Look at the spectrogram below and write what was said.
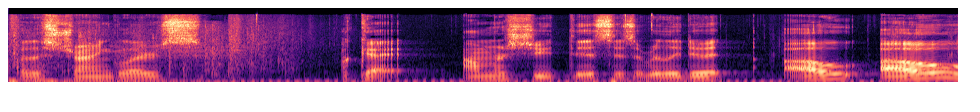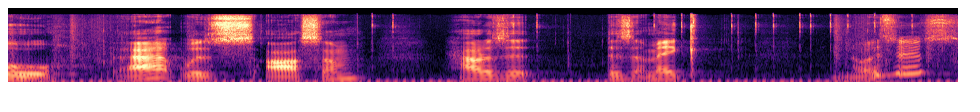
for the stranglers. Okay, I'm gonna shoot this. Does it really do it? Oh, oh, that was awesome. How does it, does it make noises?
